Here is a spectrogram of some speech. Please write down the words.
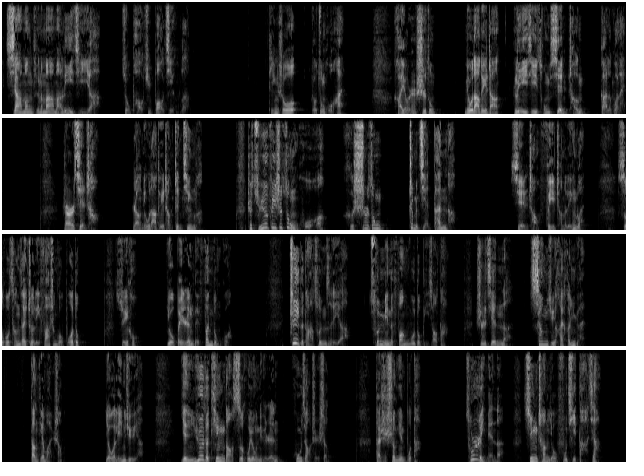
夏梦婷的妈妈立即呀就跑去报警了。听说有纵火案，还有人失踪，牛大队长立即从县城赶了过来。然而现场让牛大队长震惊了，这绝非是纵火和失踪这么简单呢！现场非常的凌乱，似乎曾在这里发生过搏斗，随后又被人给翻动过。这个大村子呀，村民的房屋都比较大。之间呢，相距还很远。当天晚上，有个邻居呀，隐约的听到似乎有女人呼叫之声，但是声音不大。村里面呢，经常有夫妻打架，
